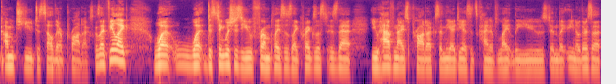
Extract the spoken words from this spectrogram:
come to you to sell their products. Because i feel like what what distinguishes you from places like craigslist is that you have nice products and the idea is it's kind of lightly used and like you know there's a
